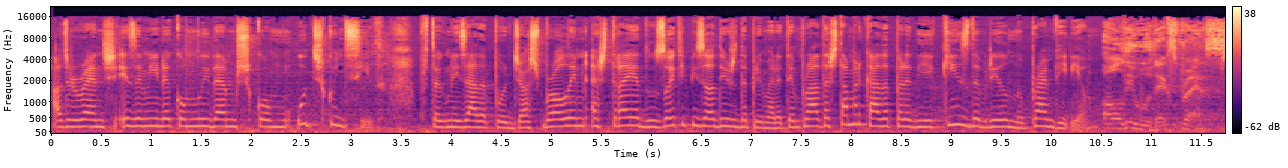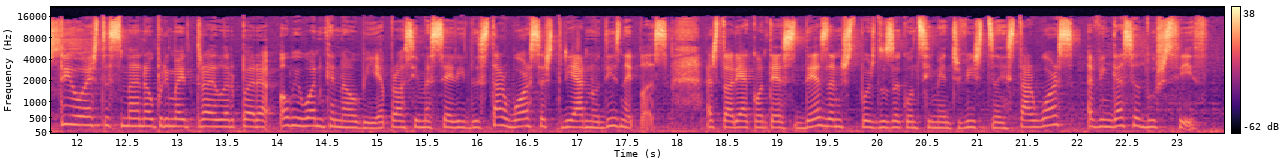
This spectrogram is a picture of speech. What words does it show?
Outer Ranch examina como lidamos como o desconhecido. Protagonizada por Josh Brolin, a estreia dos oito episódios da primeira temporada está marcada para dia 15 de abril no Prime Video. Hollywood Express. Estreou esta semana o primeiro trailer para Obi-Wan Kenobi, a próxima série de Star Wars a estrear no Disney Plus. A história acontece 10 anos depois dos acontecimentos vistos em Star Wars A Vingança dos Sith.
